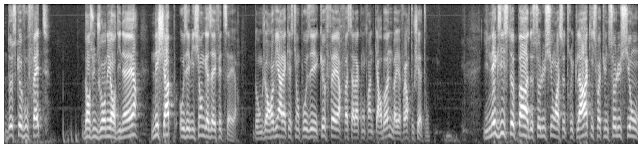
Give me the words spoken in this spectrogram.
de ce que vous faites dans une journée ordinaire n'échappe aux émissions de gaz à effet de serre. Donc j'en reviens à la question posée, que faire face à la contrainte carbone? Ben, Il va falloir toucher à tout. Il n'existe pas de solution à ce truc-là qui soit une solution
